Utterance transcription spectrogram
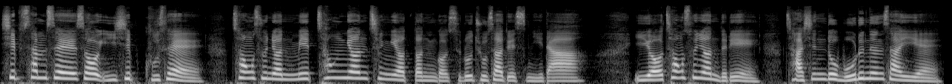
13세에서 29세 청소년 및 청년층이었던 것으로 조사됐습니다. 이어 청소년들이 자신도 모르는 사이에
